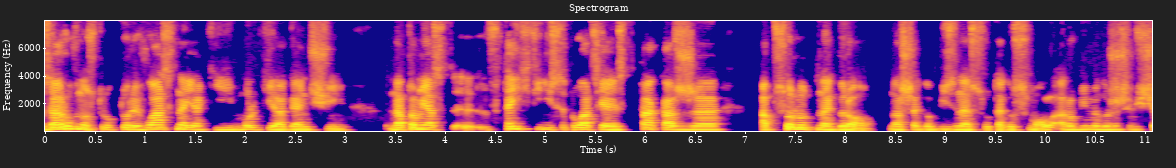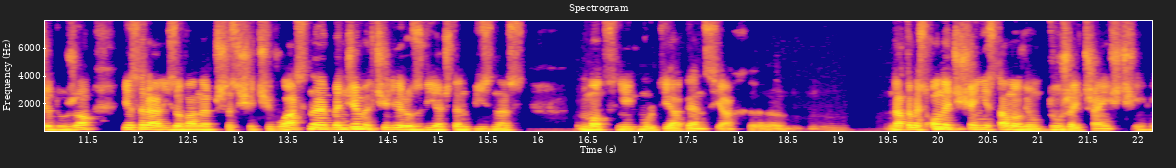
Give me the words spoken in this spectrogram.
zarówno struktury własne, jak i multiagenci. Natomiast e, w tej chwili sytuacja jest taka, że absolutne gro naszego biznesu, tego small, a robimy go rzeczywiście dużo, jest realizowane przez sieci własne. Będziemy chcieli rozwijać ten biznes mocniej w multiagencjach e, Natomiast one dzisiaj nie stanowią dużej części,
